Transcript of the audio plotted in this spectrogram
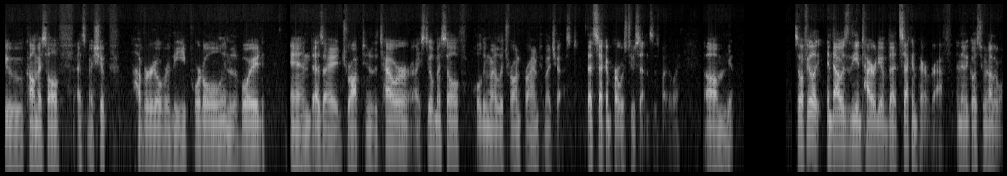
to calm myself as my ship hovered over the portal into the void. And as I dropped into the tower, I steeled myself, holding my Latron Prime to my chest. That second part was two sentences, by the way. Um, Yeah. So I feel like, and that was the entirety of that second paragraph, and then it goes to another one.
